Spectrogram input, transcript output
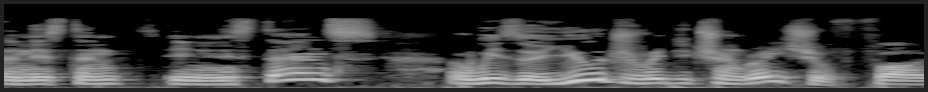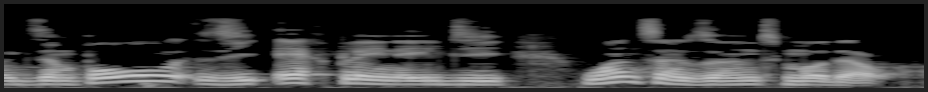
an, instance, an instance with a huge reduction ratio. For example, the airplane ALD 1000 model.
